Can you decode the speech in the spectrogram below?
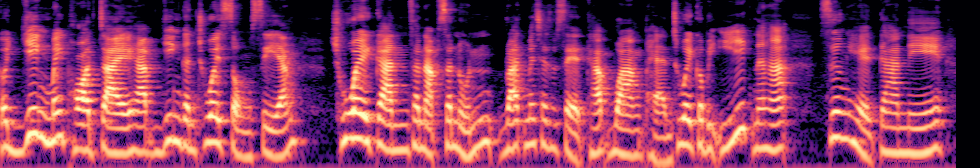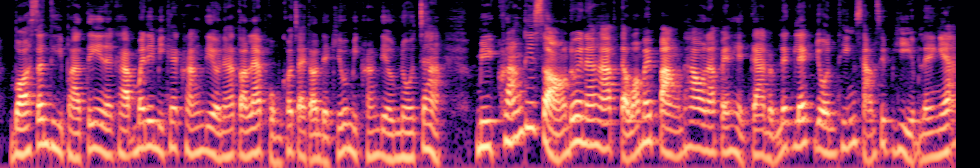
ก็ยิ่งไม่พอใจครับ ยิ่งกันช่วยส่งเสียง ช่วยกันสนับสนุนรัฐแมสซาชูเซตส์ครับ วางแผนช่วยก็ไปอีกนะฮะซึ่งเหตุการณ์นี้ Boston Tea Party นะครับ ไม่ได้มีแค่ครั้งเดียวนะ ตอนแรกผมเข้าใจตอนเด็กคิดว่ามีครั้งเดียว no จ้ามีครั้งที่ 2 ด้วยนะครับ แต่ว่าไม่ปังเท่านะ เป็นเหตุการณ์แบบเล็ก ๆ โยนทิ้ง 30 หีบ อะไรเงี้ย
